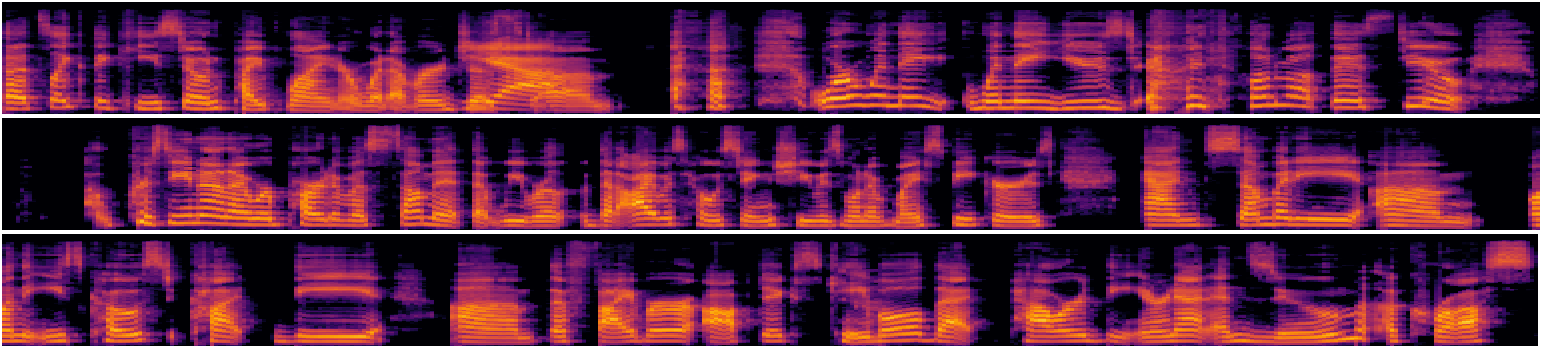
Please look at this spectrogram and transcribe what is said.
that's like the Keystone pipeline or whatever just Yeah. um or when they when they used I thought about this too. Christina and I were part of a summit that we were that I was hosting. She was one of my speakers and somebody um on the East Coast cut the um the fiber optics cable that powered the internet and Zoom across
